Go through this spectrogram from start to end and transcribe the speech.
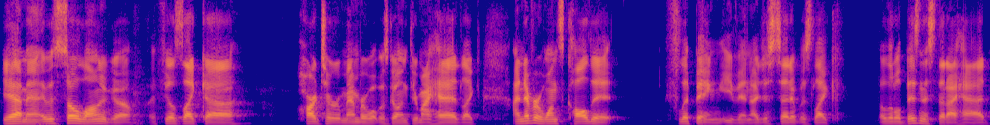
Yeah man it was so long ago. It feels like uh, hard to remember what was going through my head. Like i never once called it flipping even. I just said it was like a little business that i had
